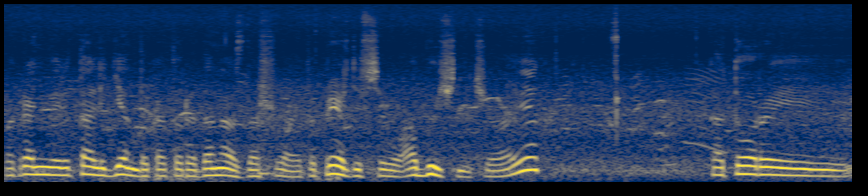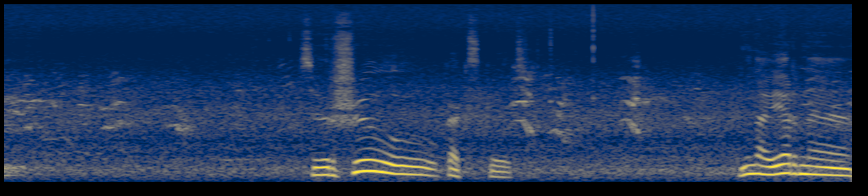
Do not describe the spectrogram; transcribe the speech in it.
по крайней мере, та легенда, которая до нас дошла, это прежде всего обычный человек, который совершил, как сказать, ну, наверное,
